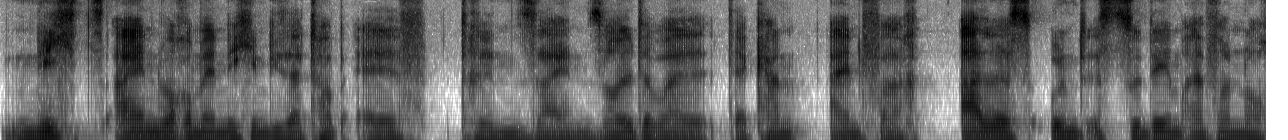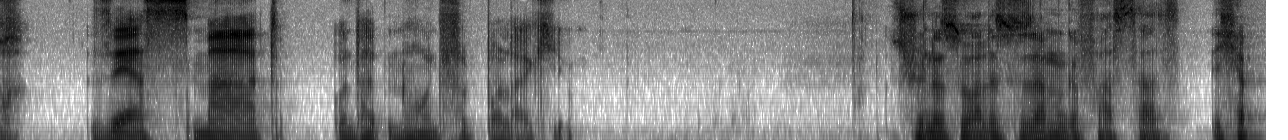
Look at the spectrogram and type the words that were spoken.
nichts ein, warum er nicht in dieser Top 11 drin sein sollte, weil der kann einfach alles und ist zudem einfach noch sehr smart und hat einen hohen Football-IQ. Schön, dass du alles zusammengefasst hast. Ich habe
